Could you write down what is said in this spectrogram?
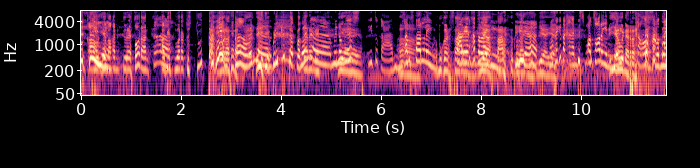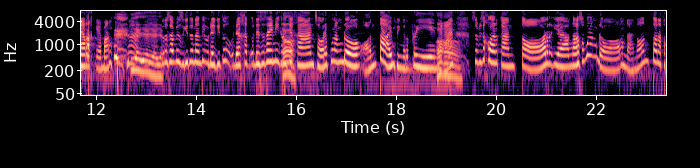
kalau dia Iya. makan di restoran Heeh. habis 200 juta gua rasa. Iya, bener. Iya, berikan banget makanannya. Bener, minumnya Iya, iya, iya. itu kan, bukan Heeh. Starling. Bukan Star Starling. yang satu Iya, lagi. Star satu lagi. Iya, iya. Masa kita kagak disponsorin. Iya, bener. Kalau sebut merek ya, Bang. Nah, Iya, iya, iya, iya. Terus habis gitu nanti udah gitu udah ket- udah selesai nih kerja Oh. kan. Sore pulang dong, on time fingerprint ya Oh, kan. oh. Terus habis itu keluar kantor, ya nggak langsung pulang dong. Nah, nonton atau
